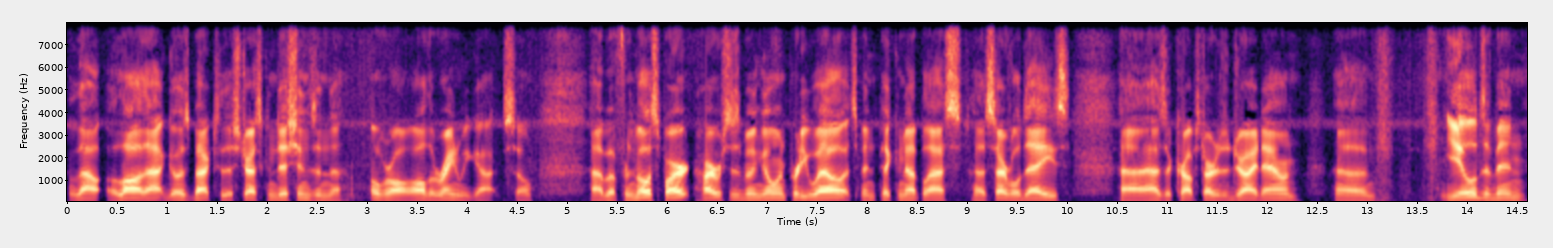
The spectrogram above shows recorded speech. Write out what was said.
A lot of that goes back to the stress conditions and the overall all the rain we got. So, uh, but for the most part, harvest has been going pretty well. It's been picking up last uh, several days uh, as the crop started to dry down. Um, yields have been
